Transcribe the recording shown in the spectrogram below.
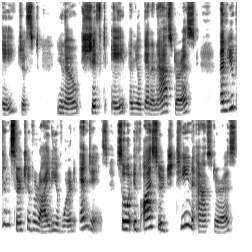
8, just, you know, shift 8 and you'll get an asterisk. And you can search a variety of word endings. So if I search teen asterisk,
